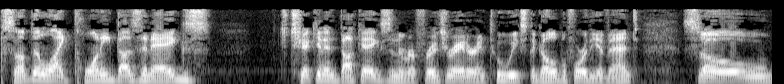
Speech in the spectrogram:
something like 20 dozen eggs chicken and duck eggs in the refrigerator and two weeks to go before the event. So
